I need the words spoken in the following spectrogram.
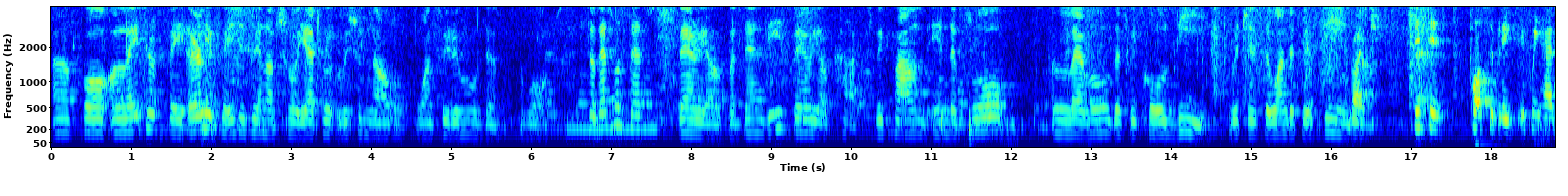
Uh, for a later phase, earlier phases, we are not sure yet. We, we should know once we remove the, the wall. So that was that burial. But then these burial cuts we found in the floor level that we call D, which is the one that we are seeing. now. Right. This is possibly if we have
